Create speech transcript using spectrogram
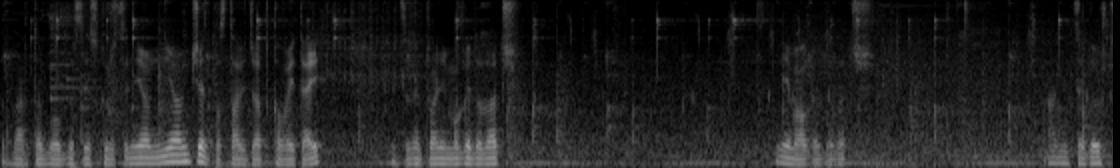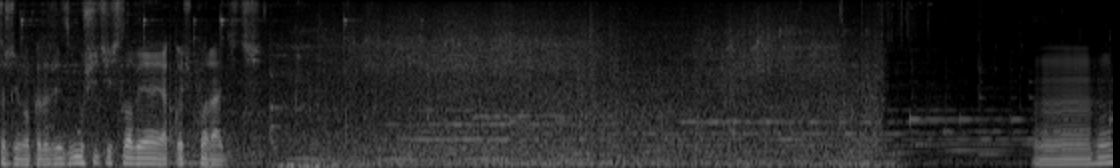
To warto byłoby z niej skorzystać. Nie mam, nie mam gdzie postawić dodatkowej tej. Więc ewentualnie mogę dodać. Nie mogę dodać. Ani tego już też nie mogę dodać, więc musicie sobie jakoś poradzić. Mhm.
